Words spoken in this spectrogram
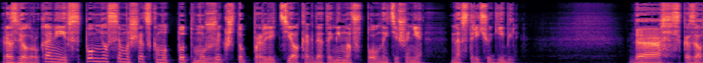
развел руками и вспомнился Мышецкому тот мужик, что пролетел когда-то мимо в полной тишине, навстречу гибель. «Да», — сказал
